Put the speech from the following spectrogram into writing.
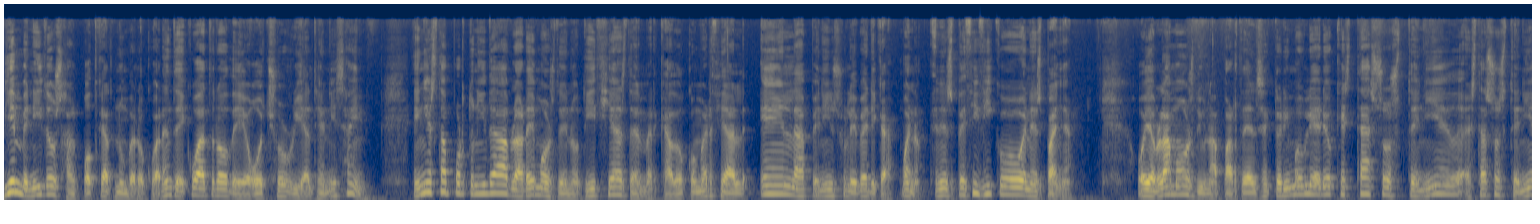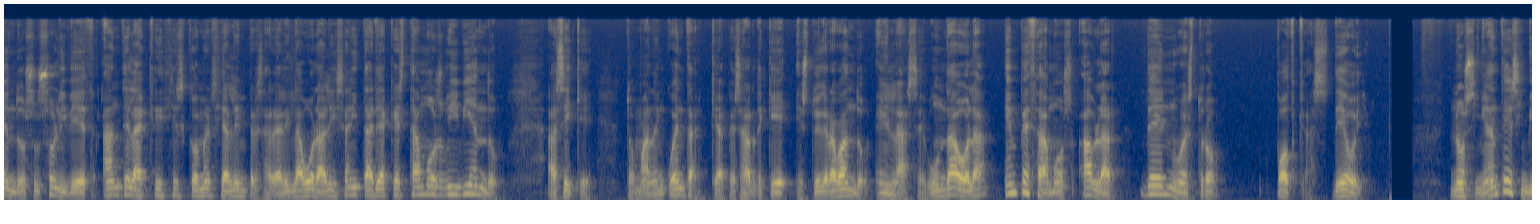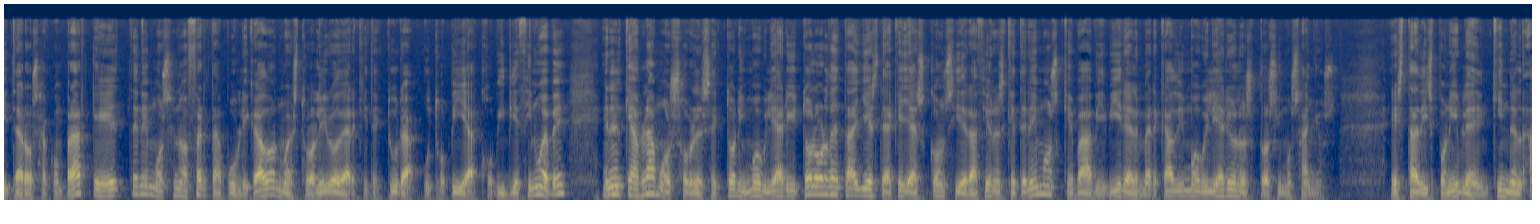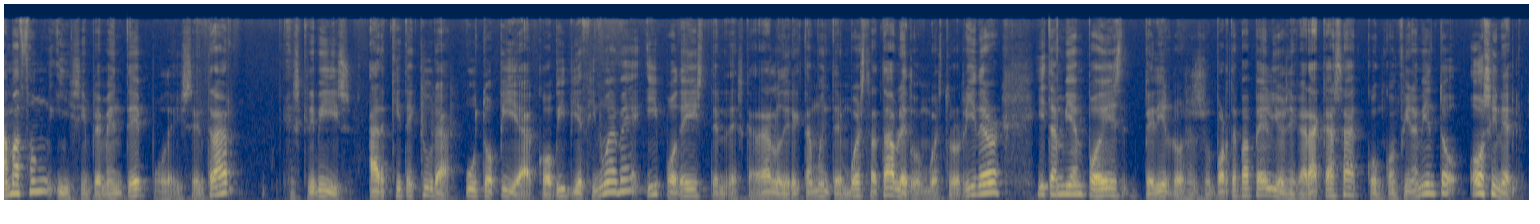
Bienvenidos al podcast número 44 de 8 Realty Design. En esta oportunidad hablaremos de noticias del mercado comercial en la península ibérica, bueno, en específico en España. Hoy hablamos de una parte del sector inmobiliario que está sosteniendo, está sosteniendo su solidez ante la crisis comercial, empresarial y laboral y sanitaria que estamos viviendo. Así que, tomad en cuenta que a pesar de que estoy grabando en la segunda ola, empezamos a hablar de nuestro podcast de hoy. No sin antes invitaros a comprar que tenemos en oferta publicado nuestro libro de arquitectura Utopía COVID-19, en el que hablamos sobre el sector inmobiliario y todos los detalles de aquellas consideraciones que tenemos que va a vivir el mercado inmobiliario en los próximos años. Está disponible en Kindle Amazon y simplemente podéis entrar, escribís arquitectura utopía COVID-19 y podéis descargarlo directamente en vuestra tablet o en vuestro reader y también podéis pedirlos en soporte papel y os llegará a casa con confinamiento o sin él.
